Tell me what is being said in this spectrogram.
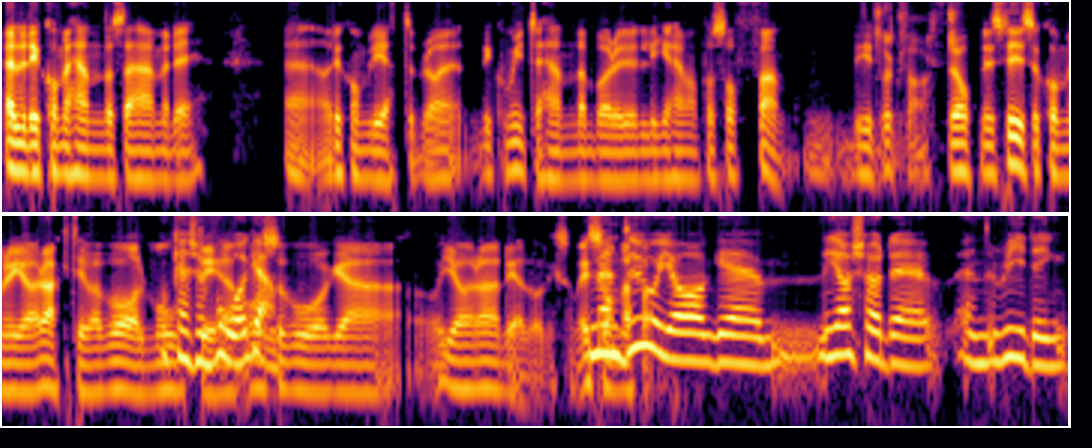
Eller det kommer hända så här med dig. Eh, och det kommer bli jättebra. Det kommer inte hända bara du ligger hemma på soffan. Det, Såklart. Förhoppningsvis så kommer du göra aktiva val mot kanske det våga. och så våga och göra det då. Liksom, i Men du fall. och jag, eh, när jag körde en reading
